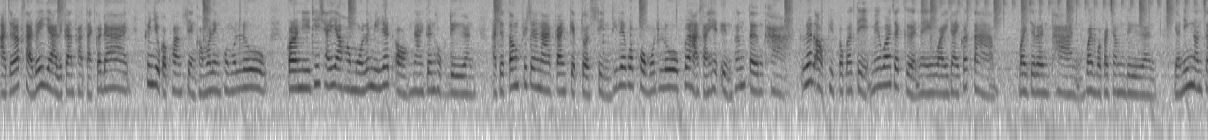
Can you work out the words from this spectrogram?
อาจจะรักษาด้วยยาหรือการผ่าตัดก็ได้ ขึ้นอยู่กับความเสี่ยงของมะเร็งโพรงมดลูก กรณีที่ใช้ยาฮอร์โมนและมีเลือดออกนานเกิน 6 เดือน อาจจะต้องพิจารณาการเก็บตรวจสิ่งที่เรียกว่าโพรงมดลูก เพื่อหาสาเหตุอื่นเพิ่มเติมค่ะ เลือดออกผิดปกติไม่ว่าจะเกิดในวัยใดก็ตาม วัยเจริญพันธุ์ วัยหมดประจำเดือน อย่านิ่งนอนใจ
